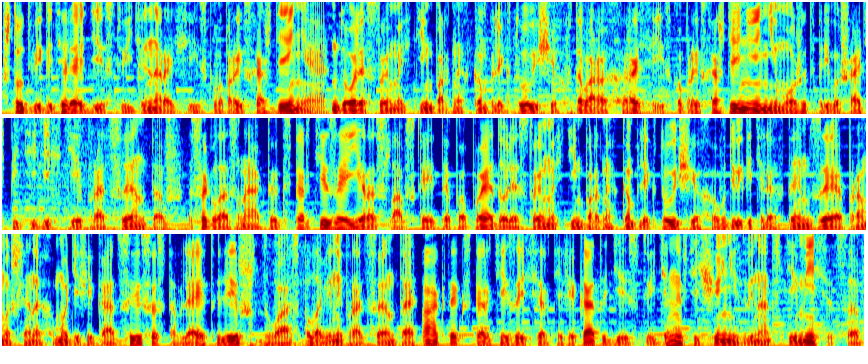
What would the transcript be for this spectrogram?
что двигатель действительно российского происхождения. Доля стоимости импортных комплектующих в товарах российского происхождения не может превышать 50%. Согласно акту экспертизы Ярославской ТПП, доля стоимости импортных комплектующих в двигателях двигателях ТМЗ промышленных модификаций составляет лишь 2,5%. Акт экспертизы и сертификат действительно в течение 12 месяцев,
